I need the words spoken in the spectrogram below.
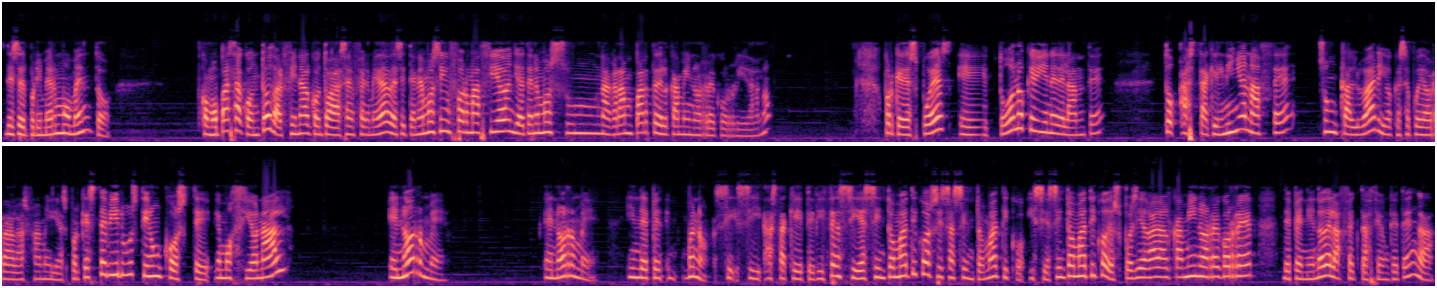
desde el primer momento. Como pasa con todo, al final, con todas las enfermedades. Si tenemos información, ya tenemos una gran parte del camino recorrida, ¿no? Porque después, eh, todo lo que viene delante, hasta que el niño nace, es un calvario que se puede ahorrar a las familias, porque este virus tiene un coste emocional enorme, enorme bueno, sí, sí, hasta que te dicen si es sintomático o si es asintomático. Y si es sintomático, después llegar al camino a recorrer dependiendo de la afectación que tenga.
